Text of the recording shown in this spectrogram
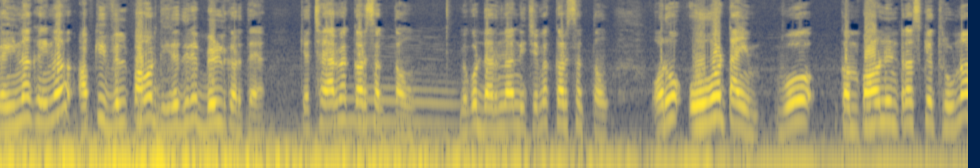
कहीं ना कहीं ना आपकी विल पावर धीरे धीरे बिल्ड करते हैं कि अच्छा यार मैं कर सकता हूँ। मेरे को डरना नीचे मैं कर सकता हूँ। और वो ओवर टाइम वो कंपाउंड इंटरेस्ट के थ्रू ना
